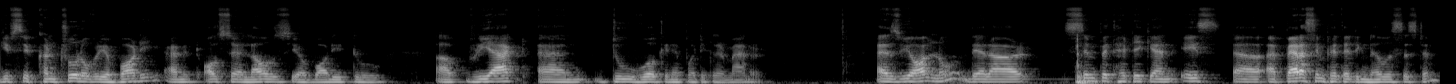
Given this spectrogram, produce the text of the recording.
gives you control over your body and it also allows your body to uh, react and do work in a particular manner. As we all know, there are sympathetic and is uh, a parasympathetic nervous system.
